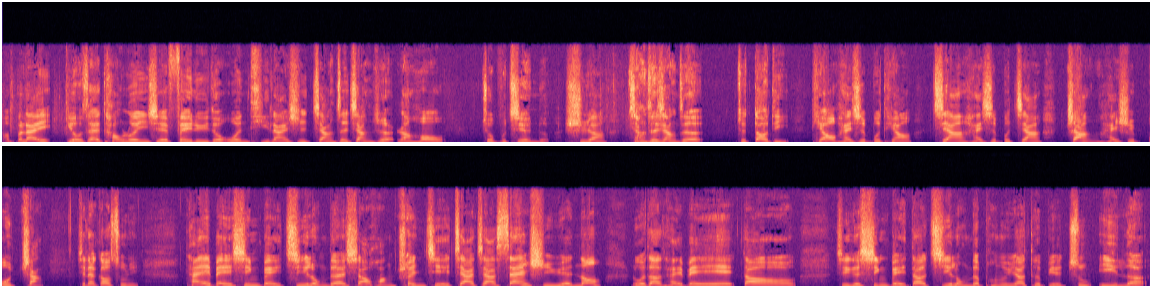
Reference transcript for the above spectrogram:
啊，本来有在讨论一些费率的问题来，是讲着讲着，然后就不见了。是啊，讲着讲着，就到底调还是不调，加还是不加，涨还是不涨？现在告诉你，台北、新北、基隆的小黄春节加价三十元哦。如果到台北、到这个新北、到基隆的朋友，要特别注意了。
